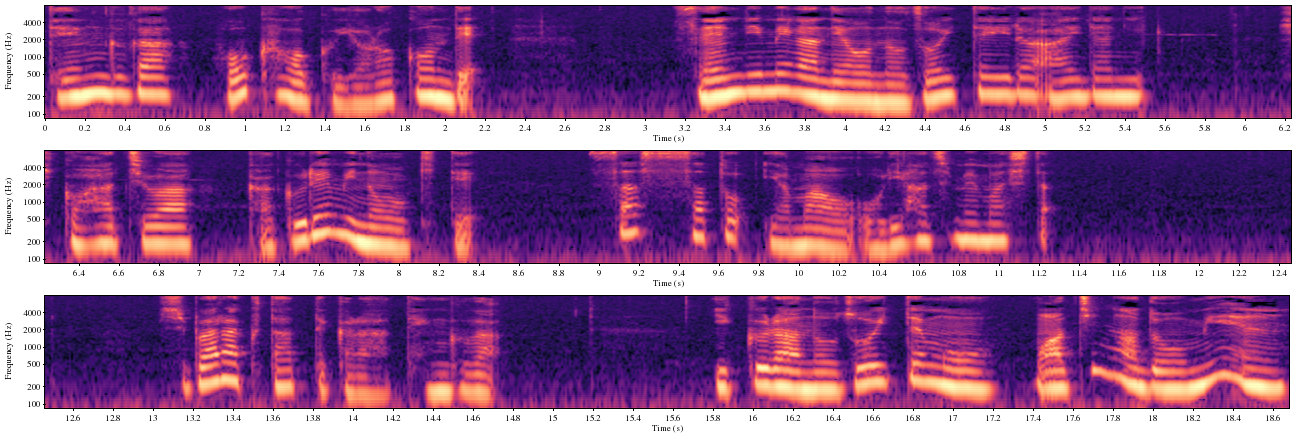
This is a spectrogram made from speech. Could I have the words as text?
天狗がホクホク喜んで千里眼鏡を覗いている間に彦八は隠れ蓑を着てさっさと山を降り始めました。しばらく経ってから天狗が「いくら覗いても町など見えん」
